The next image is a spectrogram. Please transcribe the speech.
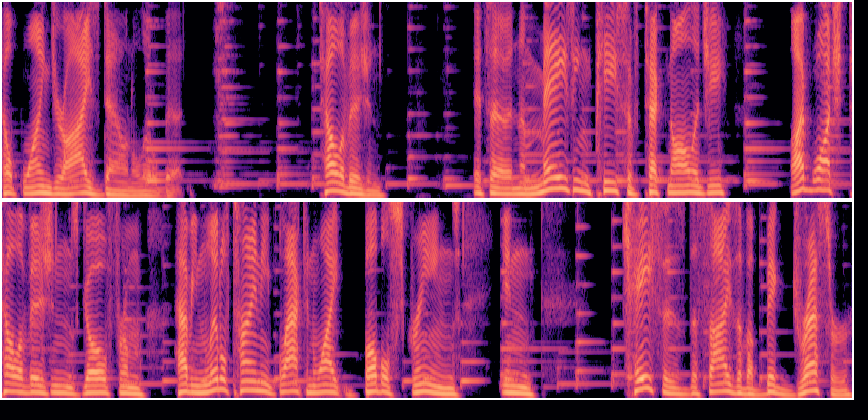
Help wind your eyes down a little bit. Television. It's an amazing piece of technology. I've watched televisions go from having little tiny black and white bubble screens in cases the size of a big dresser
